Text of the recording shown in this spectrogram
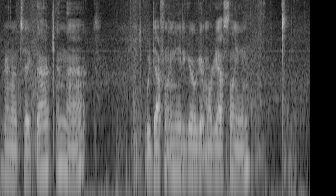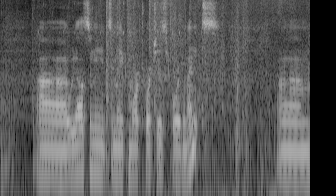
we're going to take that and that. We definitely need to go get more gasoline. Uh, we also need to make more torches for the night. Um,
